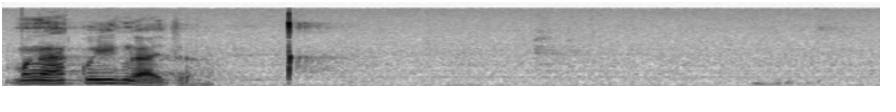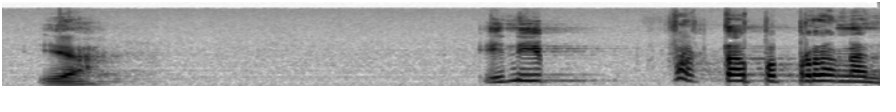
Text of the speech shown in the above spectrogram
mengakui enggak itu? Ya. Ini fakta peperangan.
